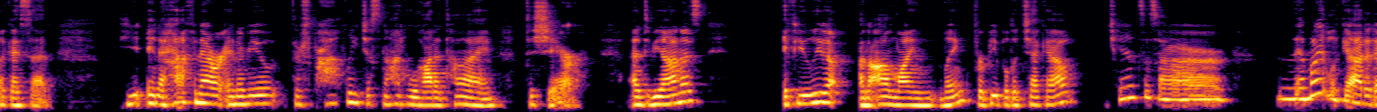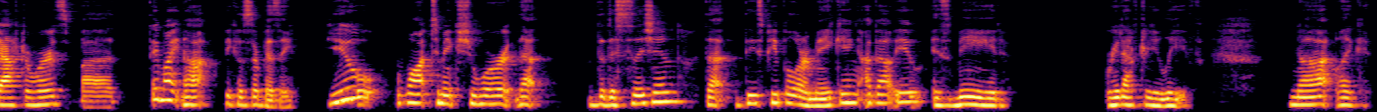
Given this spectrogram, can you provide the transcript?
like i said in a half an hour interview there's probably just not a lot of time to share. And to be honest if you leave an online link for people to check out chances are they might look at it afterwards but they might not because they're busy. You want to make sure that the decision that these people are making about you is made right after you leave. Not like,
